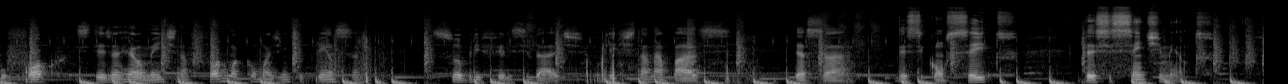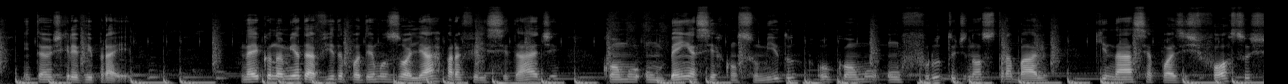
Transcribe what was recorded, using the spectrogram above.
o foco esteja realmente na forma como a gente pensa sobre felicidade. O que, é que está na base dessa, desse conceito, desse sentimento? Então eu escrevi para ele. Na economia da vida podemos olhar para a felicidade como um bem a ser consumido ou como um fruto de nosso trabalho que nasce após esforços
